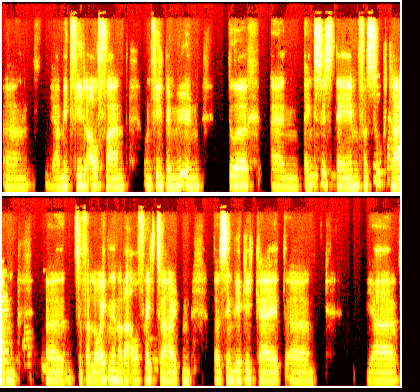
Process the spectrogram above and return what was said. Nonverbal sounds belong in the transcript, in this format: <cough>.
ähm, ja, mit viel Aufwand und viel Bemühen durch ein Denksystem versucht haben, äh, zu verleugnen oder aufrechtzuerhalten, das in Wirklichkeit, äh, ja,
